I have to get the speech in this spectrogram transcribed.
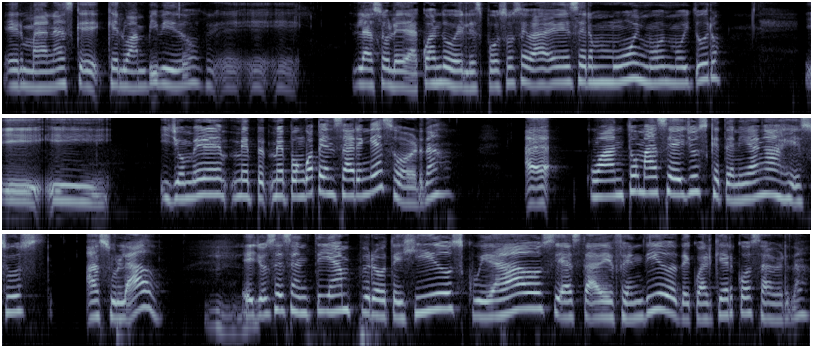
hermanas que, que lo han vivido. eh, eh, la soledad cuando el esposo se va debe ser muy, muy, muy duro. Y, y- y yo me, me- me pongo a pensar en eso, ¿verdad? A- ¿Cuánto más ellos que tenían a Jesús a su lado? Ellos se sentían protegidos, cuidados y hasta defendidos de cualquier cosa, ¿verdad?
